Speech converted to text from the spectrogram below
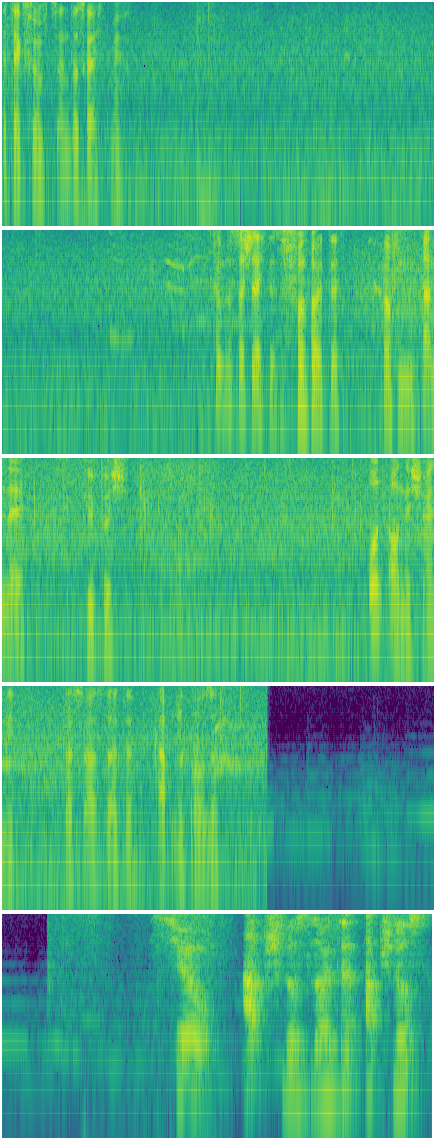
Attack 15, das reicht mir. Ich glaube, das ist das schlechteste von heute. Oh Mann, ey. Typisch. Und auch nicht shiny. Das war's, Leute. Ab nach Hause. Yo, Abschluss, Leute. Abschluss.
